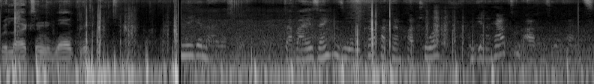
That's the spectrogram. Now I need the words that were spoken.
relaxing, walking. Dabei senken sie ihre Körpertemperatur und ihre Herz- und Atemfrequenz.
